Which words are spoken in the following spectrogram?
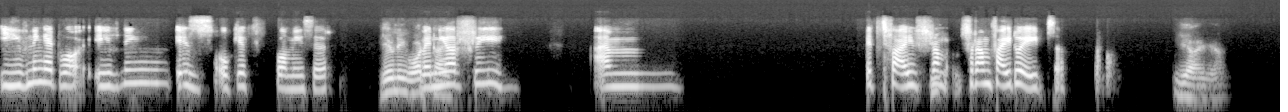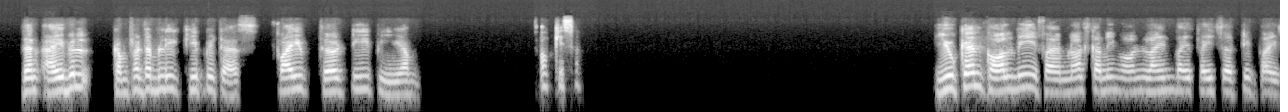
Evening at what? Evening is okay for me, sir. Evening, what When time? you're free, I'm. It's five from from five to eight, sir. Yeah, yeah. Then I will comfortably keep it as 5:30 p.m. Okay, sir. You can call me if I am not coming online by 5:35.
